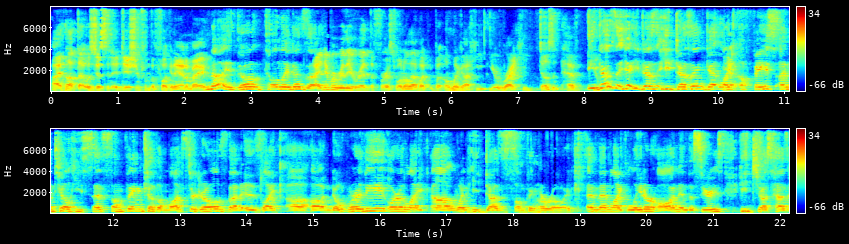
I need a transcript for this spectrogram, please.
I thought that was just an addition from the fucking anime. No, he don't, totally does that. I never really read the first one all that much, but oh my god, he you're right. He doesn't have. He doesn't. Yeah, he doesn't. He doesn't get like Yeah. a face until he says something to the monster girls that is like uh, uh, noteworthy, or like uh, when he does something heroic. And then like later on in the series, he just has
